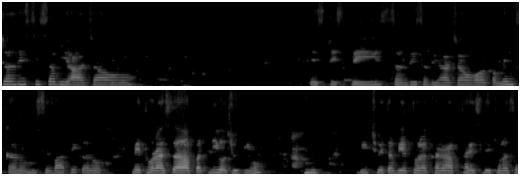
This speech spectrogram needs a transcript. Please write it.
जल्दी से सभी आ जाओ। प्लीज़ प्लीज़ प्लीज़ जल्दी सभी आ जाओ और कमेंट्स करो मुझसे बातें करो। मैं थोड़ा सा पतली हो चुकी हूँ। बीच में तबीयत थोड़ा ख़राब था इसलिए थोड़ा सा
